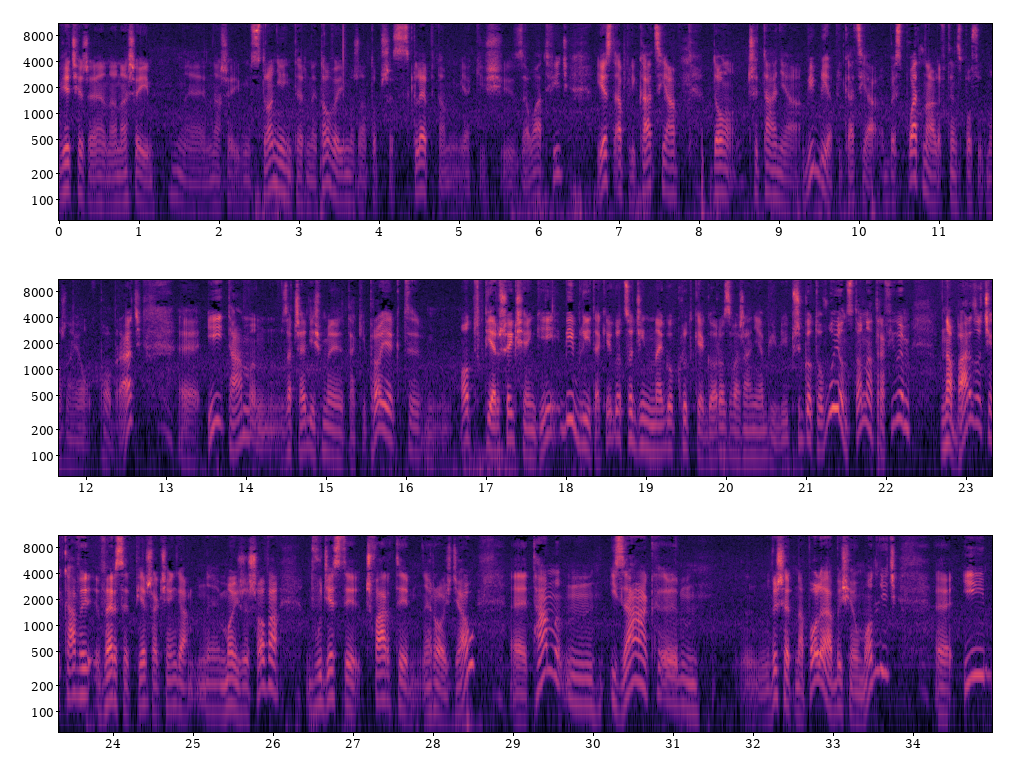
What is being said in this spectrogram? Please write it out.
Wiecie, że na naszej, e, naszej stronie internetowej można to przez sklep tam jakiś załatwić. Jest aplikacja do czytania Biblii, aplikacja bezpłatna, ale w ten sposób można ją pobrać. E, I tam mm, zaczęliśmy taki projekt mm, od pierwszej księgi Biblii, takiego codziennego, krótkiego rozważania Biblii. Przygotowując to, natrafiłem na bardzo ciekawy werset. Pierwsza księga mm, Mojżeszowa, 24 rozdział. E, Tam Izaak wyszedł na pole, aby się modlić e, i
